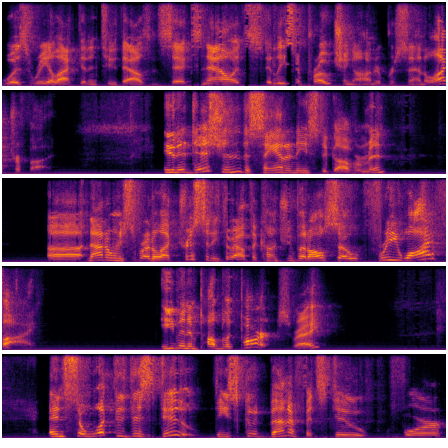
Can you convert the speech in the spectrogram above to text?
was reelected in 2006. Now it's at least approaching 100% electrified. In addition, the Sandinista government uh, not only spread electricity throughout the country, but also free Wi Fi, even in public parks, right? And so, what did this do? These good benefits do for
